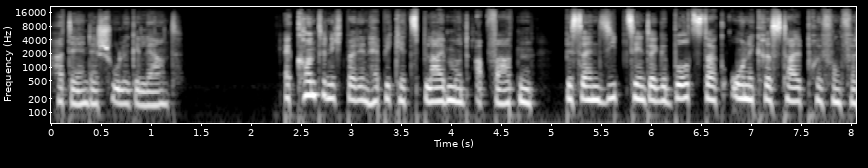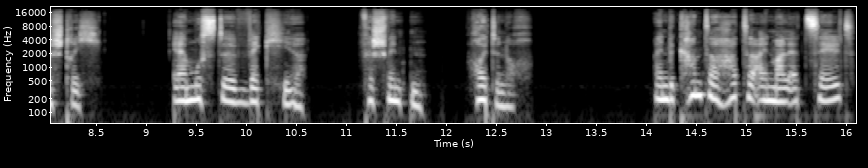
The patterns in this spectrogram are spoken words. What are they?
hatte er in der Schule gelernt. Er konnte nicht bei den Happy Kids bleiben und abwarten, bis sein 17. Geburtstag ohne Kristallprüfung verstrich. Er musste weg hier, verschwinden, heute noch. Ein Bekannter hatte einmal erzählt,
